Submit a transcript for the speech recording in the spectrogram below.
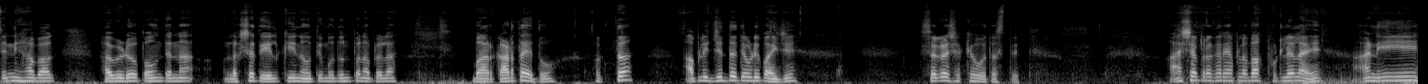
त्यांनी हा भाग हा व्हिडिओ पाहून त्यांना लक्षात येईल की नवतीमधून पण आपल्याला बार काढता येतो. फक्त आपली जिद्द तेवढी पाहिजे. सगळं शक्य होत असते. अशा प्रकारे आपला बाग फुटलेला आहे आणि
